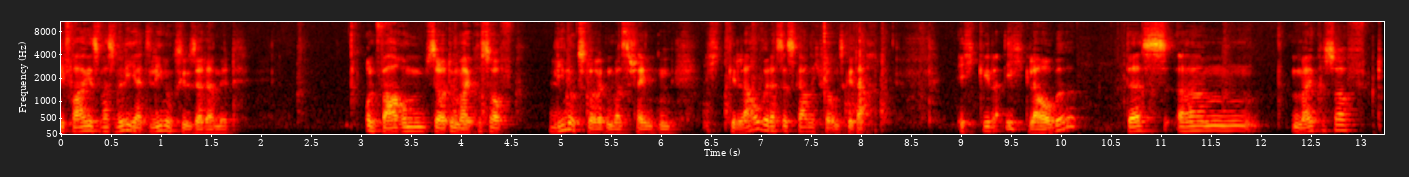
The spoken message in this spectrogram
Die Frage ist, was will ich als Linux-User damit? Und warum sollte Microsoft Linux-Leuten was schenken? Ich glaube, das ist gar nicht für uns gedacht. Ich, ich glaube, dass ähm, Microsoft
